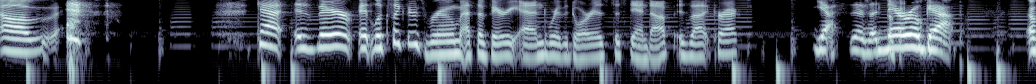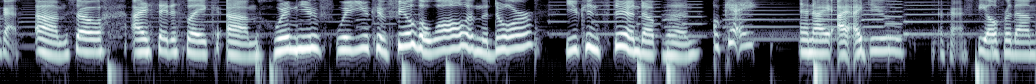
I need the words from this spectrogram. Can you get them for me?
Um. Kat, is there. It looks like there's room at the very end where the door is to stand up. Is that correct? Yes, there's a narrow gap. Okay. Um. So I say to Slake, um, when you when you can feel the wall and the door, you can stand up. Then. Okay, and I I, I do Okay. feel for them,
